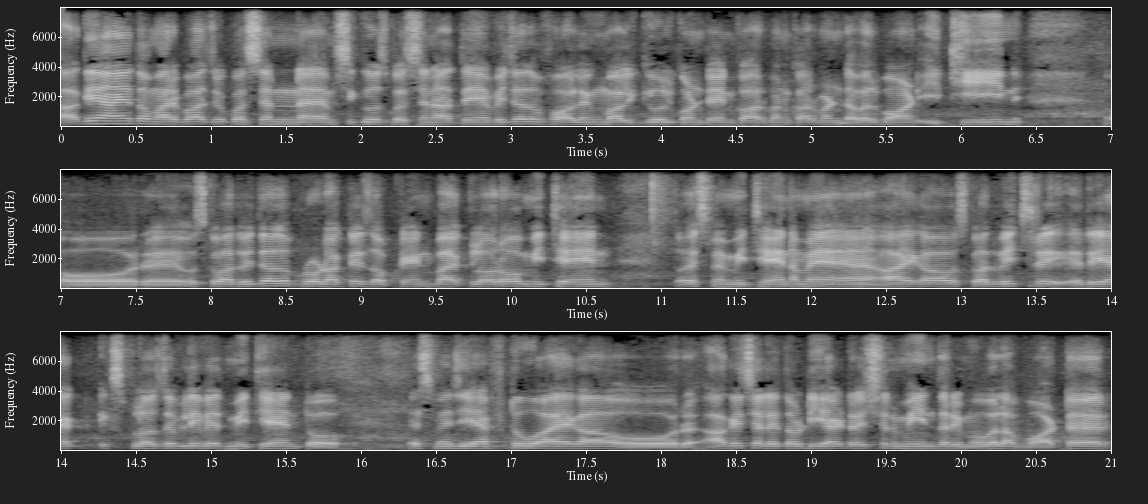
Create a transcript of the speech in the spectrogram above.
आगे आए तो हमारे पास जो question M C Qs question आते हैं which are the following molecule contain carbon carbon double bond ethene और uh, उसके बाद which are the product is obtain by chloromethane तो इसमें मीथेन हमें uh, आएगा उसके बाद which react explosively with methane तो इसमें जी एफ़ टू आएगा और आगे चले तो dehydration mean the removal of water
